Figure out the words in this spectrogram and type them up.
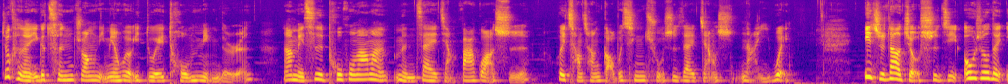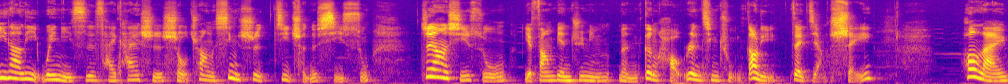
就可能一个村庄里面会有一堆同名的人。那每次婆婆妈妈们在讲八卦时，会常常搞不清楚是在讲哪一位。一直到九世纪，欧洲的意大利威尼斯才开始首创姓氏继承的习俗。这样的习俗也方便居民们更好认清楚到底在讲谁。后来，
